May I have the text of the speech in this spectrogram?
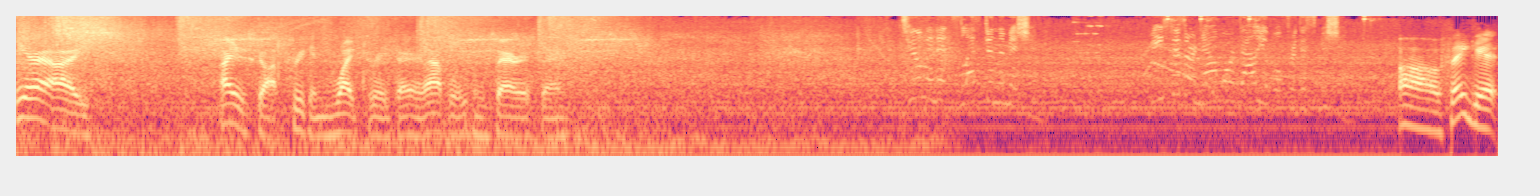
Yeah, I I just got freaking wiped right there. That was embarrassing. Two minutes left in the mission. Bases are now more valuable for this mission. Oh, if they get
